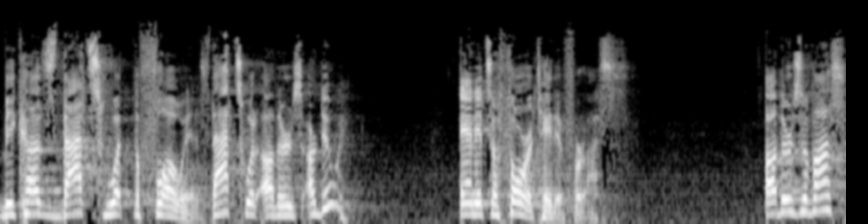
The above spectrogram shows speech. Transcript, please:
because that's what the flow is. That's what others are doing and it's authoritative for us. Others of us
